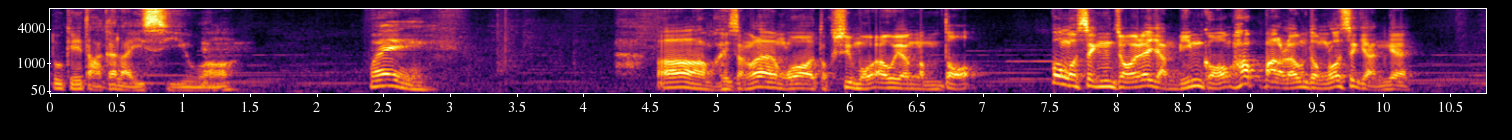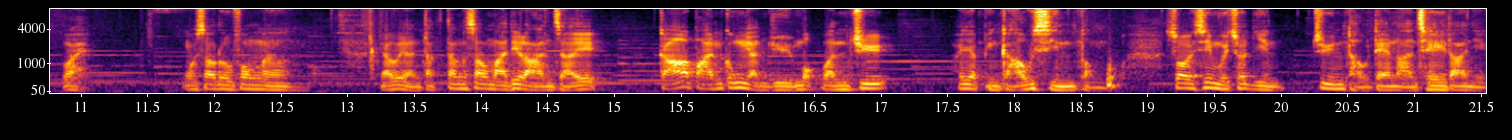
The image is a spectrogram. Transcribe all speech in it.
都幾大吉利是喎。喂，啊，其實咧我啊讀書冇歐陽咁多，不過勝在咧人面講黑白兩棟我都識人嘅。喂，我收到風啊，有人特登收買啲爛仔，假扮工人魚目混珠喺入邊搞煽動，所以先會出現磚頭掟爛車呢單嘢。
